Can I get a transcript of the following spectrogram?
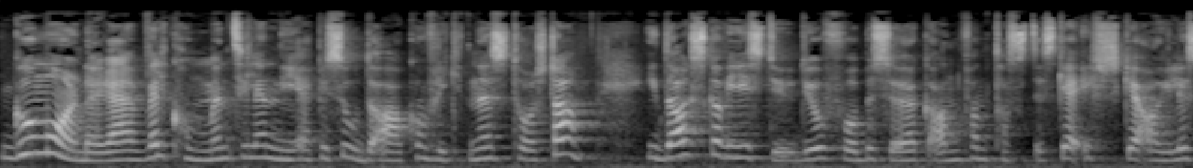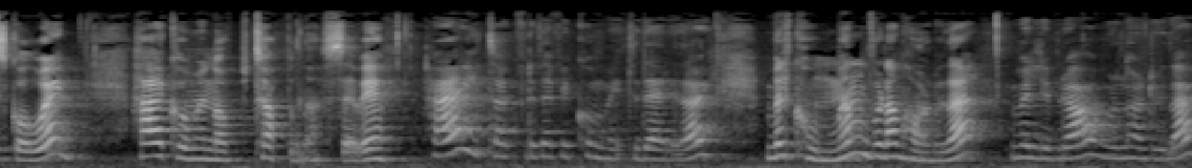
God morgen, dere. Velkommen til en ny episode av Konfliktenes torsdag. I dag skal vi i studio få besøk av den fantastiske irske Ailis Galway. Her kommer hun opp trappene, ser vi. Hei, takk for at jeg fikk komme hit til dere i dag. Velkommen. Hvordan har du det? Veldig bra. Hvordan har du det?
